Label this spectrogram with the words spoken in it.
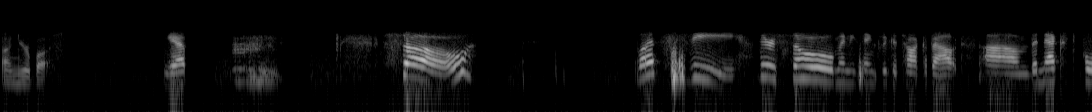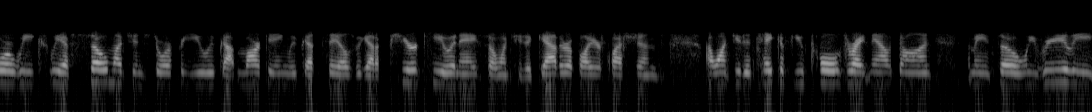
on your bus. Yep. so let's see. There's so many things we could talk about. Um, the next four weeks, we have so much in store for you. We've got marketing, we've got sales, we've got a pure Q and A. So I want you to gather up all your questions. I want you to take a few polls right now, Dawn. I mean, so we really,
